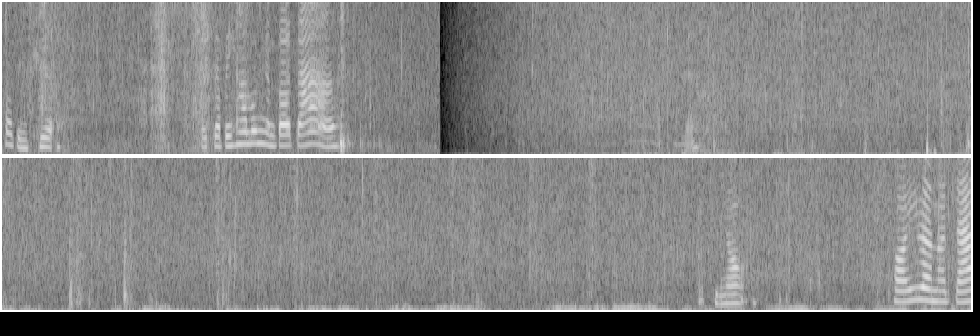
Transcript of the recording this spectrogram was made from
ก็เป็นเชือกเราจะไปห้ารุ่นกันต่อจ้าพี่น้อง ออีกแล้วนะจ้า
